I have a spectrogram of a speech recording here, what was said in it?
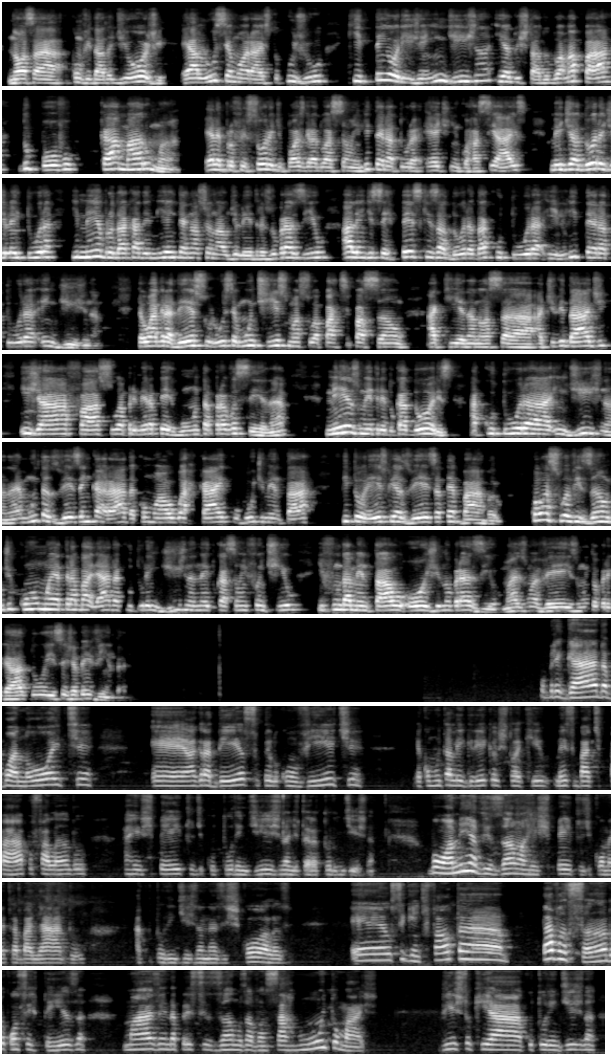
Nossa convidada de hoje é a Lúcia Moraes Tucuju, que tem origem indígena e é do estado do Amapá, do povo Camarumã. Ela é professora de pós-graduação em literatura étnico-raciais, mediadora de leitura e membro da Academia Internacional de Letras do Brasil, além de ser pesquisadora da cultura e literatura indígena. Então, agradeço, Lúcia, muitíssimo a sua participação aqui na nossa atividade e já faço a primeira pergunta para você, né? Mesmo entre educadores, a cultura indígena, né, muitas vezes é encarada como algo arcaico, rudimentar, pitoresco e às vezes até bárbaro. Qual a sua visão de como é trabalhada a cultura indígena na educação infantil e fundamental hoje no Brasil? Mais uma vez, muito obrigado e seja bem-vinda. Obrigada, boa noite. É, agradeço pelo convite. É com muita alegria que eu estou aqui nesse bate-papo falando a respeito de cultura indígena, literatura indígena. Bom, a minha visão a respeito de como é trabalhado a cultura indígena nas escolas é o seguinte: falta. Está avançando, com certeza, mas ainda precisamos avançar muito mais visto que a cultura indígena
